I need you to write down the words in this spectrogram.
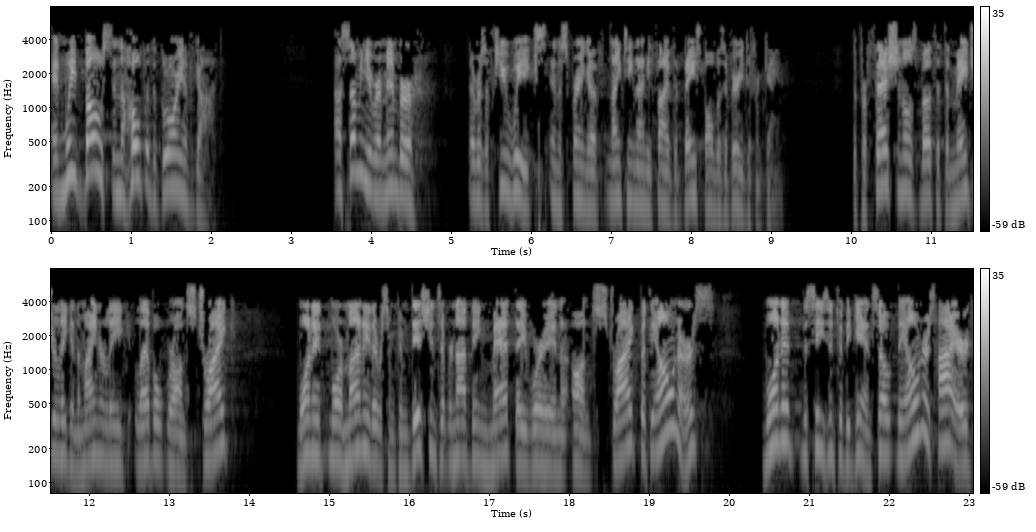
and we boast in the hope of the glory of God. Uh, some of you remember there was a few weeks in the spring of 1995 that baseball was a very different game. The professionals, both at the major league and the minor league level, were on strike, wanted more money. There were some conditions that were not being met. They were in, on strike, but the owners wanted the season to begin. So the owners hired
